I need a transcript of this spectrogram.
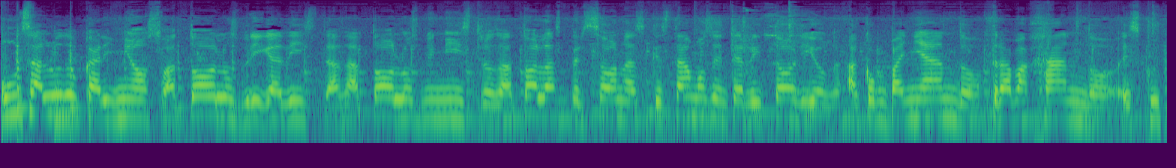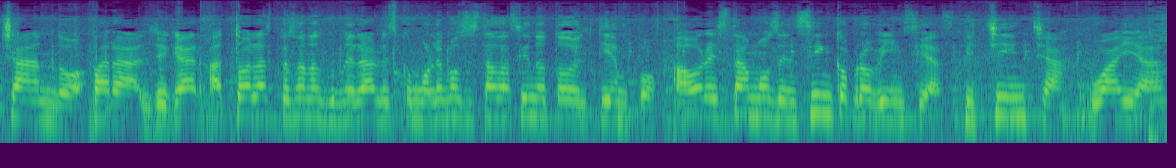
Un saludo cariñoso a todos los brigadistas, a todos los ministros, a todas las personas que estamos en territorio acompañando, trabajando, escuchando para llegar a todas las personas vulnerables como lo hemos estado haciendo todo el tiempo. Ahora estamos en cinco provincias, Pichincha, Guayas,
